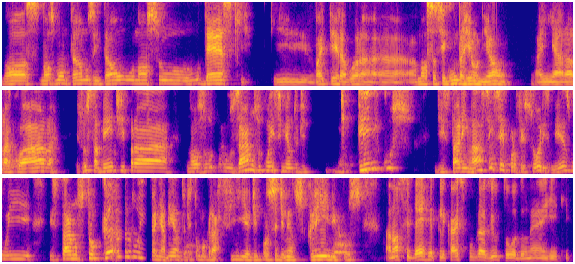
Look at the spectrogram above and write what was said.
nós, nós montamos, então, o nosso desk, que vai ter agora a, a nossa segunda reunião aí em Araraquara, justamente para nós usarmos o conhecimento de, de clínicos de estarem lá sem ser professores mesmo e estarmos trocando encaminhamento de tomografia, de procedimentos clínicos. A nossa ideia é replicar isso para o Brasil todo, né, Henrique?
